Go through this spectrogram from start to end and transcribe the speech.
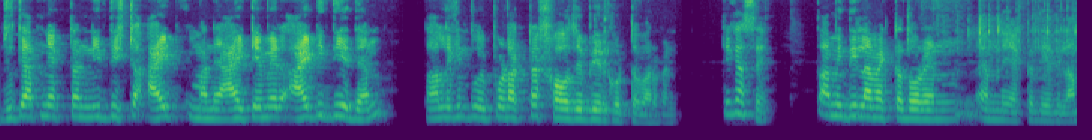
যদি আপনি একটা নির্দিষ্ট আই মানে আইটেমের আইডি দিয়ে দেন, তাহলে কিন্তু ওই প্রোডাক্টটা সহজে বের করতে পারবেন। ঠিক আছে? তো আমি দিলাম একটা, ধরেন এমনি একটা দিয়ে দিলাম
